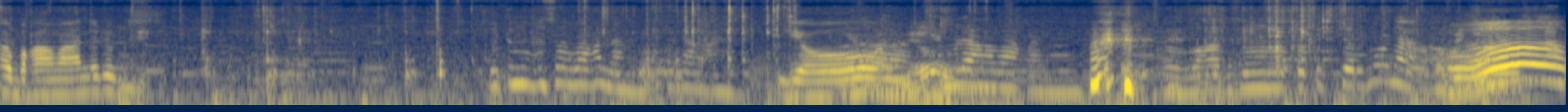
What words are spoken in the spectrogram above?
Oh, baka maano Lubs. Hindi. Dito mo gusto hawakan lang. Kailangan. Yun. Yun. Diyan mo lang hawakan. oh, baka gusto mo magpa-picture muna. Oh, Wow,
